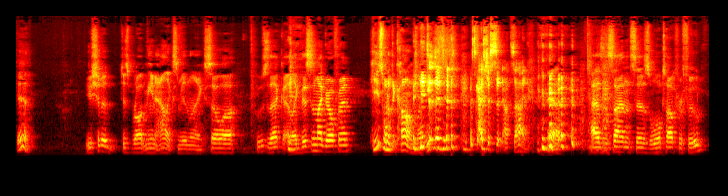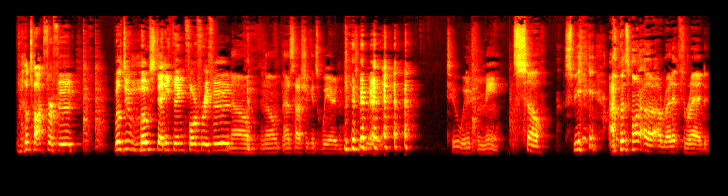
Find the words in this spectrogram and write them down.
Yeah. You should have just brought me and Alex and been like, so, uh, who's that guy? Like, this is my girlfriend. He just wanted to come. Like, He he just- this guy's just sitting outside. Yeah. has a sign that says, we'll talk for food. we'll talk for food. We'll do most anything for free food. No, no, that's how shit gets weird. Too weird. Too weird for me. So, speaking, I was on a, a Reddit thread,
